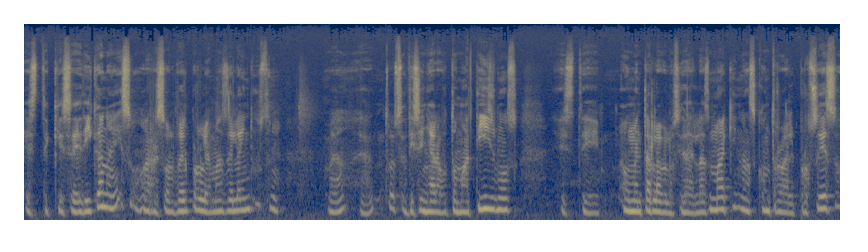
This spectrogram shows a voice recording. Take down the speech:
este, que se dedican a eso, a resolver problemas de la industria. Entonces, diseñar automatismos, este, aumentar la velocidad de las máquinas, controlar el proceso,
